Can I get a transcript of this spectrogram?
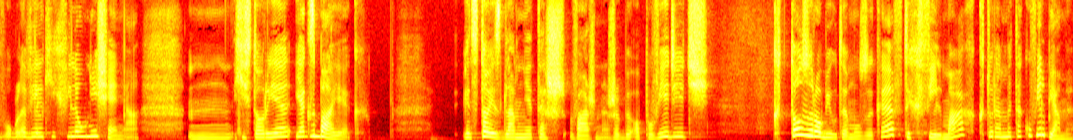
w ogóle wielkie chwile uniesienia. Hmm, historie jak z bajek. Więc to jest dla mnie też ważne, żeby opowiedzieć, kto zrobił tę muzykę w tych filmach, które my tak uwielbiamy.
